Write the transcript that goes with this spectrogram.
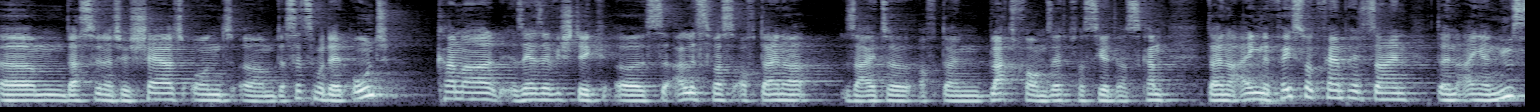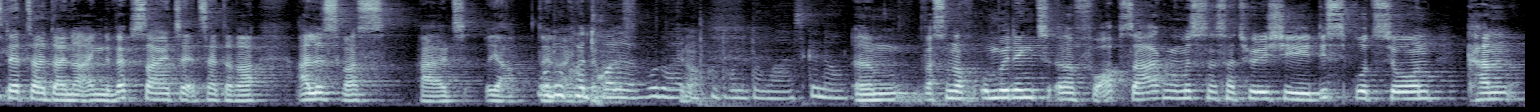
Ähm, das wird natürlich shared und ähm, das letzte Modell und Kanal, sehr, sehr wichtig, äh, ist alles, was auf deiner Seite, auf deinen Plattformen selbst passiert. Das kann deine eigene Facebook-Fanpage sein, dein eigener Newsletter, deine eigene Webseite etc. Alles, was halt, ja. Wo du Kontrolle, wo du halt genau. auch Kontrolle da hast, genau. Ähm, was wir noch unbedingt äh, vorab sagen müssen, ist natürlich, die Distribution kann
